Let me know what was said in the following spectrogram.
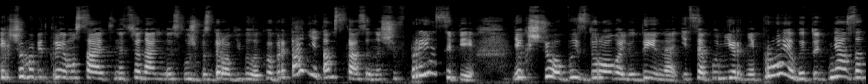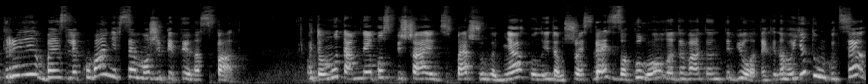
Якщо ми відкриємо сайт Національної служби здоров'я Великої Британії, там сказано, що в принципі, якщо ви здорова людина і це помірні прояви, то дня за три без лікування все може піти на спад. Тому там не поспішають з першого дня, коли там щось десь закололо давати антибіотики. На мою думку, це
